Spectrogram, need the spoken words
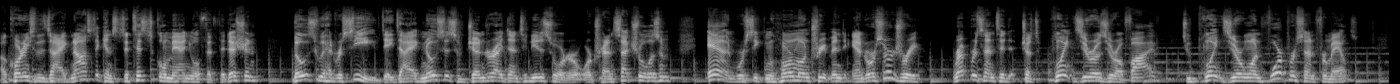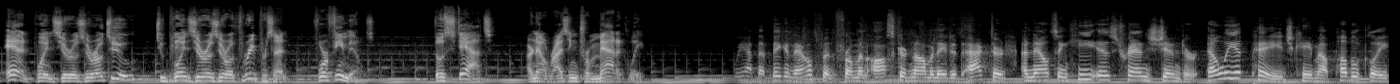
According to the Diagnostic and Statistical Manual 5th edition, those who had received a diagnosis of gender identity disorder or transsexualism and were seeking hormone treatment and or surgery represented just 0.005 to 0.014% for males and 0.002 to 0.003% for females. Those stats are now rising dramatically have that big announcement from an Oscar nominated actor announcing he is transgender. Elliot Page came out publicly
